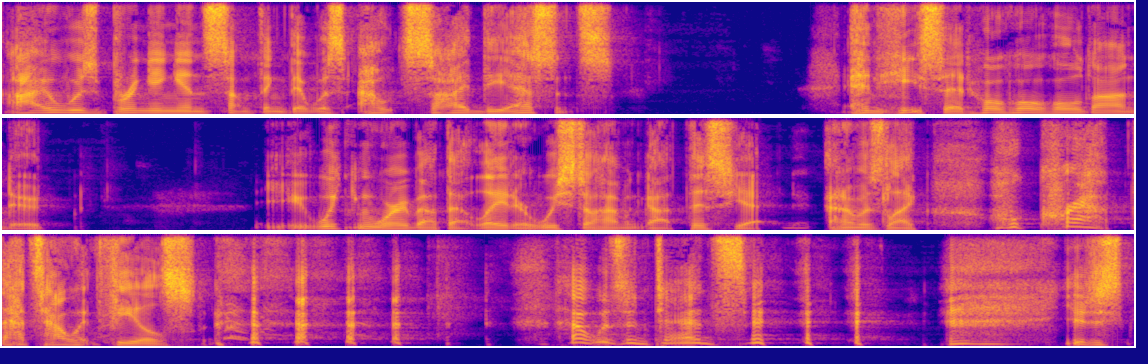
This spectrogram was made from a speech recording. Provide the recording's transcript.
I was bringing in something that was outside the essence. And he said, Ho, ho, hold on, dude. We can worry about that later. We still haven't got this yet. And I was like, oh crap, that's how it feels. that was intense. you just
